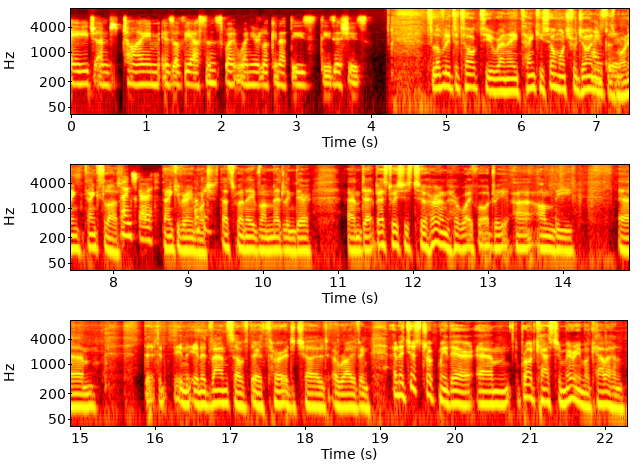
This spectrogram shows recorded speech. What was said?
age and time is of the essence when when you're looking at these these issues. It's lovely to talk to you, Ranae. Thank you so much for joining Thank us this you. morning. Thanks a lot. Thanks, Gareth. Thank you very okay. much. That's Ranae von Meding there. And uh, best wishes to her and her wife, Audrey, uh, on the um, in, in advance of their third child arriving. And it just struck me there, um, broadcaster Miriam O'Callaghan,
